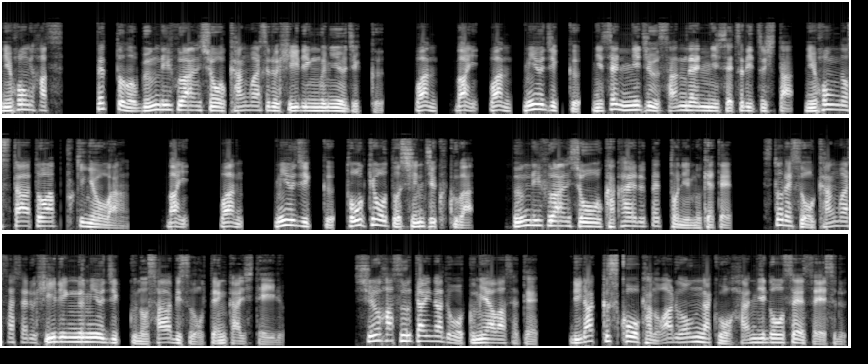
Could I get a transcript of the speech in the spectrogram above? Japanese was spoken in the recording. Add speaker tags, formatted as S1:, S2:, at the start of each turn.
S1: 日本発、ペットの分離不安症を緩和するヒーリングミュージック、 One by One Music、2023年に設立した日本のスタートアップ企業 One by One Music、東京都新宿区は、分離不安症を抱えるペットに向けて、ストレスを緩和させるヒーリングミュージックのサービスを展開している。周波数帯などを組み合わせて、リラックス効果のある音楽を半自動生成する。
